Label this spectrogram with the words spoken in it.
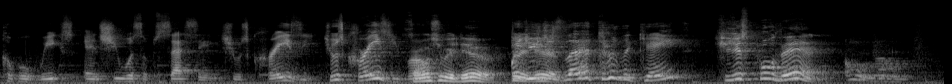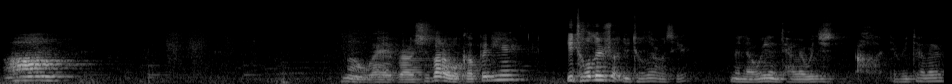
a couple of weeks, and she was obsessing. She was crazy. She was crazy, bro. So what should we do? but should you do? just let her through the gate? She just pulled in. Oh no. Um. No way, bro. She's about to woke up in here. You told her. You told her I was here. Man, no, we didn't tell her. We just. Oh, did we tell her?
